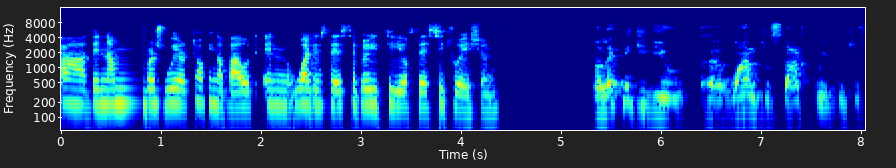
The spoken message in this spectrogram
uh, the numbers we are talking about and what is the severity of the situation? Well, let me give you uh, one to start with, which is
